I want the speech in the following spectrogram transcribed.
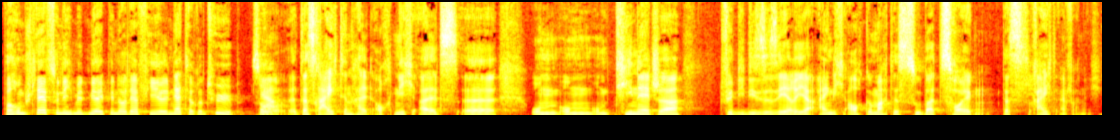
warum schläfst du nicht mit mir? Ich bin doch der viel nettere Typ. So, ja. das reicht dann halt auch nicht als, äh, um, um, um Teenager für die diese Serie eigentlich auch gemacht ist, zu überzeugen. Das reicht einfach nicht.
